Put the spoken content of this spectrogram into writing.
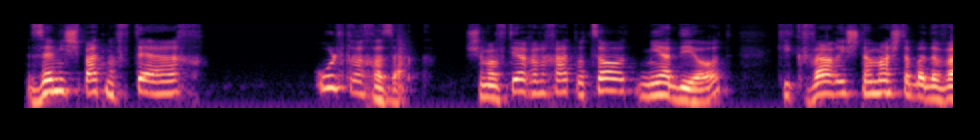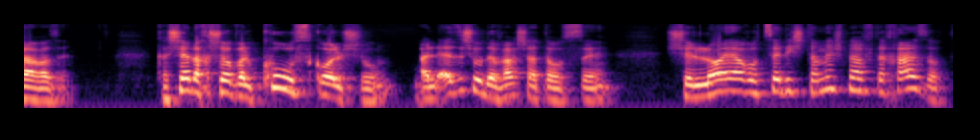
זה משפט מפתח אולטרה חזק, שמבטיח לך תוצאות מיידיות, כי כבר השתמשת בדבר הזה. קשה לחשוב על קורס כלשהו, על איזשהו דבר שאתה עושה, שלא היה רוצה להשתמש בהבטחה הזאת.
